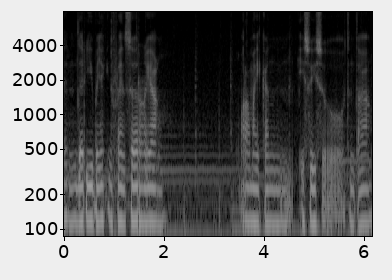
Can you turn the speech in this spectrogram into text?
dan dari banyak influencer yang meramaikan isu-isu tentang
